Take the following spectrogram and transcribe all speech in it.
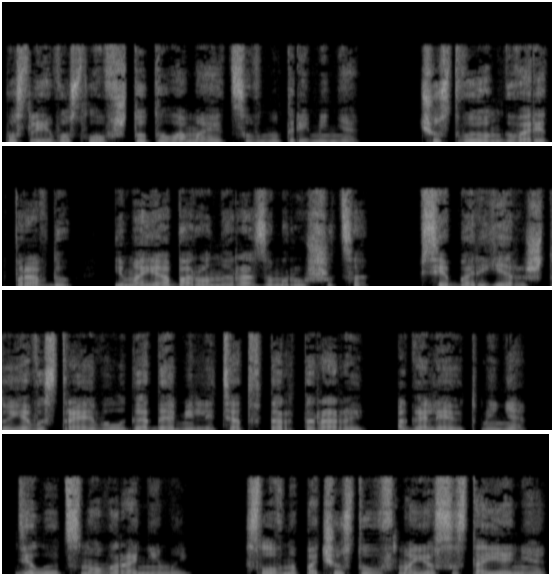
После его слов что-то ломается внутри меня. Чувствую, он говорит правду, и моя оборона разом рушится. Все барьеры, что я выстраивала годами, летят в тартарары, оголяют меня, делают снова ранимой. Словно почувствовав мое состояние,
